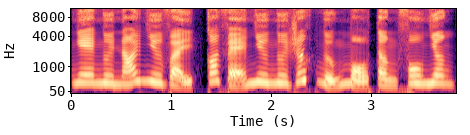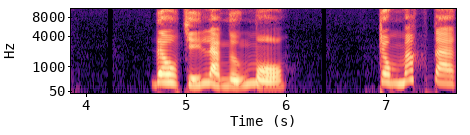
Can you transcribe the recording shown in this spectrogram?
Nghe ngươi nói như vậy, có vẻ như ngươi rất ngưỡng mộ Tần phu nhân. Đâu chỉ là ngưỡng mộ. Trong mắt ta,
